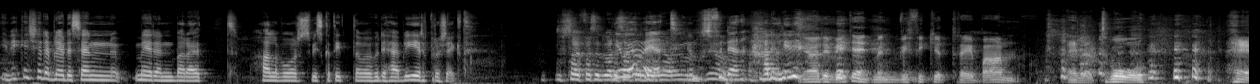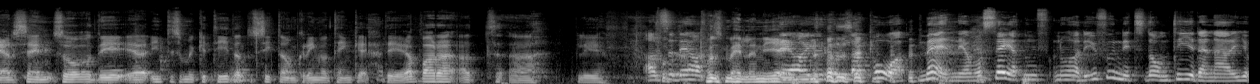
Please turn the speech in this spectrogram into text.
I vilken skede blev det sen mer än bara ett halvårs vi ska titta på hur det här blir projekt? Du sa ju först att du hade Jo, sagt jag att det- vet. ja, ja, Jag måste fundera. Ja, det vet jag inte, men vi fick ju tre barn, eller två, här sen, så det är inte så mycket tid att sitta omkring och tänka. Det är bara att äh, bli Alltså det har, på smällen igen. det har ju rullat på. Men jag måste säga att nu, nu har det ju funnits de tider när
